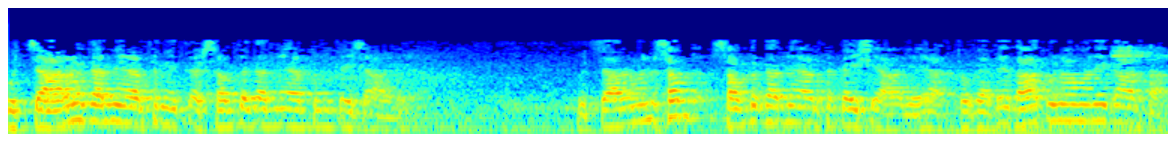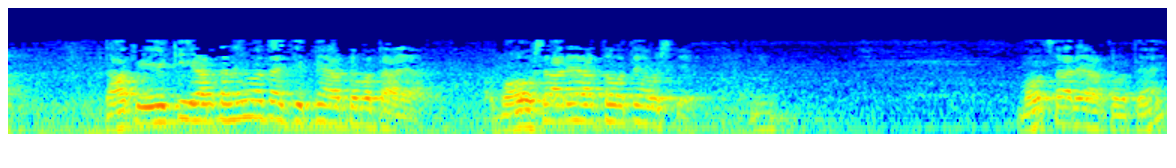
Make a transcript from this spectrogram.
उच्चारण करने अर्थ में शब्द करने अर्थ में कैसे आ गया? उच्चारण में शब्द। शब्द करने अर्थ कैसे आ गया? तो कहते धातु नाम अनेक अर्थ धातु एक ही अर्थ नहीं होता जितने अर्थ बताया। बहुत सारे अर्थ होते हैं उसके। बहुत सारे अर्थ होते हैं।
